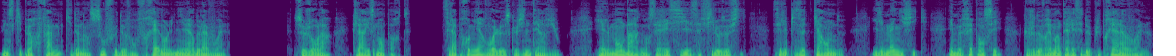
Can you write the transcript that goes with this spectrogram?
une skipper femme qui donne un souffle de vent frais dans l'univers de la voile. Ce jour-là, Clarisse m'emporte. C'est la première voileuse que j'interviewe et elle m'embarque dans ses récits et sa philosophie. C'est l'épisode 42. Il est magnifique et me fait penser que je devrais m'intéresser de plus près à la voile.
